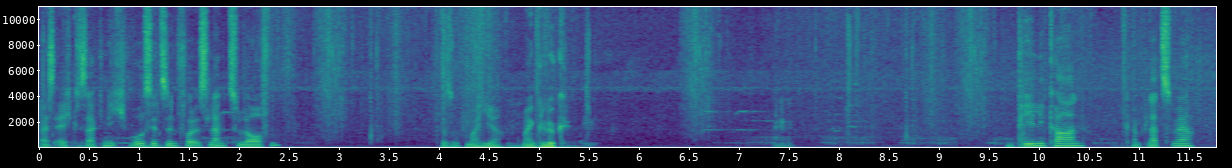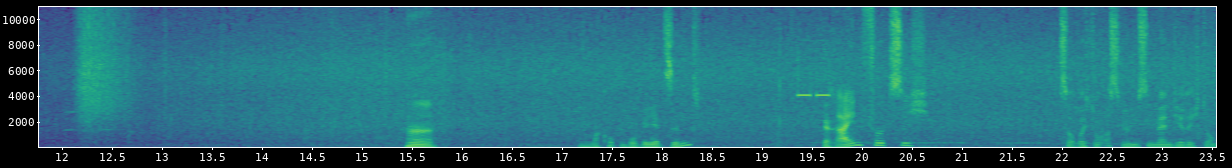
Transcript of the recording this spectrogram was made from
weiß ehrlich gesagt nicht, wo es jetzt sinnvoll ist, lang zu laufen. Versuch mal hier. Mein Glück. Ein Pelikan. Kein Platz mehr. Hm. Mal gucken, wo wir jetzt sind. 43 zur Richtung Osten. Wir müssen mehr in die Richtung.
